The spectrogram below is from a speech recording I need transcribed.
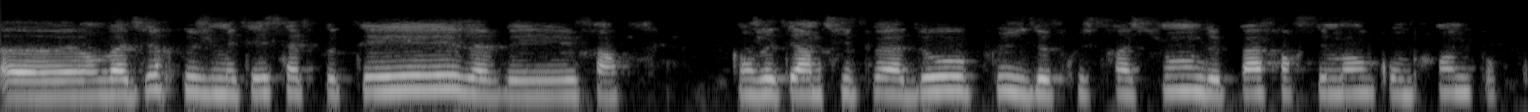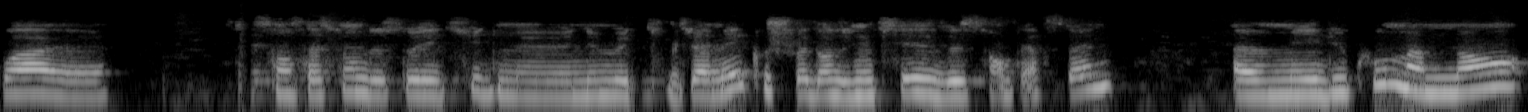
euh, on va dire que je mettais ça de côté. J'avais, enfin, quand j'étais un petit peu ado, plus de frustration de pas forcément comprendre pourquoi euh, cette sensation de solitude ne me quitte jamais, que je sois dans une pièce de 100 personnes. Mais du coup, maintenant,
